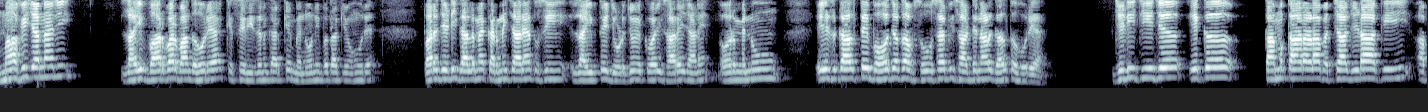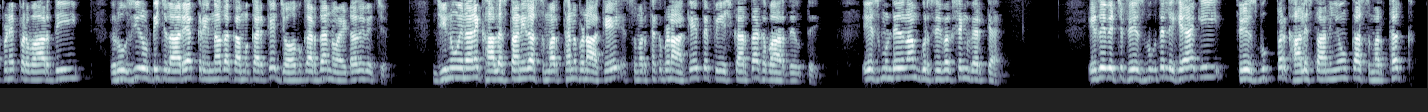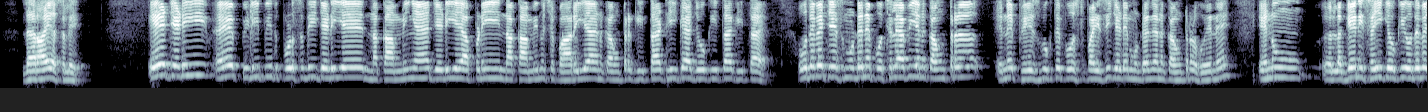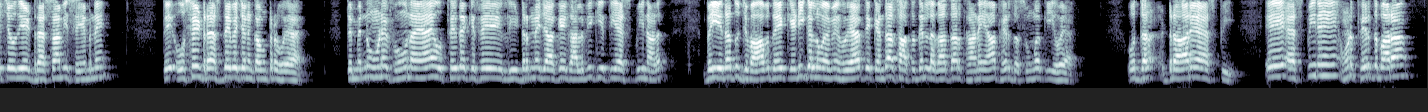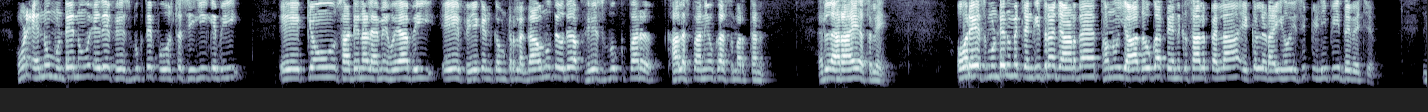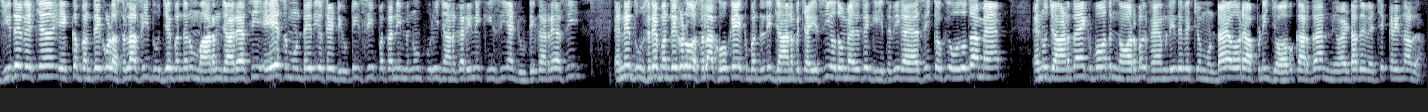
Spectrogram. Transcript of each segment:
ਮਾਫੀ ਚਾਹਨਾ ਜੀ। ਲਾਈਵ ਬਾਰ-ਬਾਰ ਬੰਦ ਹੋ ਰਿਹਾ। ਕਿਸੇ ਰੀਜ਼ਨ ਕਰਕੇ ਮੈਨੂੰ ਨਹੀਂ ਪਤਾ ਕਿਉਂ ਹੋ ਰਿਹਾ। ਪਰ ਜਿਹੜੀ ਗੱਲ ਮੈਂ ਕਰਨੀ ਚਾਹ ਰਿਹਾ, ਤੁਸੀਂ ਲਾਈਵ ਤੇ ਜੁੜ ਜਾਓ ਇੱਕ ਵਾਰੀ ਸਾਰੇ ਜਾਣੇ। ਔਰ ਮੈਨੂੰ ਇਸ ਗੱਲ ਤੇ ਬਹੁਤ ਜ਼ਿਆਦਾ ਅਫਸੋਸ ਹੈ ਵੀ ਸਾਡੇ ਨਾਲ ਗਲਤ ਹੋ ਰਿਹਾ ਜਿਹੜੀ ਚੀਜ਼ ਇੱਕ ਕੰਮਕਾਰ ਵਾਲਾ ਬੱਚਾ ਜਿਹੜਾ ਕਿ ਆਪਣੇ ਪਰਿਵਾਰ ਦੀ ਰੋਜ਼ੀ ਰੋਟੀ ਚਲਾ ਰਿਹਾ, ਕਰੇਨਾ ਦਾ ਕੰਮ ਕਰਕੇ ਜੌਬ ਕਰਦਾ ਨੋਇਡਾ ਦੇ ਵਿੱਚ, ਜਿਹਨੂੰ ਇਹਨਾਂ ਨੇ ਖਾਲਿਸਤਾਨੀ ਦਾ ਸਮਰਥਨ ਬਣਾ ਕੇ, ਸਮਰਥਕ ਬਣਾ ਕੇ ਤੇ ਪੇਸ਼ ਕਰਤਾ ਅਖਬਾਰ ਦੇ ਉੱਤੇ। ਇਸ ਮੁੰਡੇ ਦਾ ਨਾਮ ਗੁਰਸੇਵਕ ਸਿੰਘ ਵਿਰਕ ਹੈ। ਇਹਦੇ ਵਿੱਚ ਫੇਸਬੁੱਕ ਤੇ ਲਿਖਿਆ ਕਿ ਫੇਸਬੁੱਕ ਪਰ ਖਾਲਿਸਤਾਨੀਆਂ ਦਾ ਸਮਰਥਕ ਲਹਿਰਾਏ ਅਸਲੇ। ਇਹ ਜਿਹੜੀ, ਇਹ ਪੀਲੀਪੀਤ ਪੁਲਿਸ ਦੀ ਜਿਹੜੀ ਇਹ ਨਾਕਾਮੀ ਹੈ, ਜਿਹੜੀ ਇਹ ਆਪਣੀ ਨਾਕਾਮੀ ਨੂੰ ਛਪਾ ਰਹੀ ਹੈ ਐਨਕਾਊਂਟਰ ਕੀਤਾ ਠੀਕ ਹੈ, ਜੋ ਕੀਤਾ ਕੀਤਾ ਹੈ। ਉਹਦੇ ਵਿੱਚ ਇਸ ਮੁੰਡੇ ਨੇ ਪੁੱਛ ਲਿਆ ਵੀ ਐਨਕਾਊਂਟਰ ਇਹਨੇ ਫੇਸਬੁੱਕ ਤੇ ਪੋਸਟ ਪਾਈ ਸੀ, ਜਿਹੜੇ ਮੁੰਡਿਆਂ ਦੇ ਐਨਕਾਊਂਟਰ ਹੋਏ ਨੇ। ਇਹਨੂੰ ਲੱਗੇ ਨਹੀਂ ਸਹੀ ਕਿਉਂਕਿ ਉਹਦੇ ਵਿੱਚ ਉਹਦੀ ਐਡਰੈਸਾਂ ਵੀ ਸੇਮ ਨੇ। ਤੇ ਉਸੇ ਐਡਰੈਸ ਦੇ ਵਿੱਚ ਐਨਕਾਊਂਟਰ ਹੋਇਆ ਹੈ। ਤੇ ਮੈਨੂੰ ਹੁਣੇ ਫੋਨ ਆਇਆ ਹੈ, ਉੱਥੇ ਦੇ ਕਿਸੇ ਲੀਡਰ ਨੇ ਜਾ ਕੇ ਗੱਲ ਵੀ ਕੀਤੀ ਐਸਪੀ ਨਾਲ, ਬਈ ਇਹਦਾ ਤੂੰ ਜਵਾਬ ਦੇ, ਕਿਹੜੀ ਗੱਲੋਂ ਐਵੇਂ ਹੋਇਆ? ਤੇ ਕਹਿੰਦਾ 7 ਦਿਨ ਲਗਾਤਾਰ ਥਾਣੇ ਆ, ਫਿਰ ਦੱਸੂਗਾ ਕੀ ਹੋਇਆ। ਉਹ ਡ- ਡਰਾ ਰਿਹਾ ਐਸਪੀ। ਇਹ ਐਸਪੀ ਨੇ ਹੁਣ ਫਿਰ ਦੁਬਾਰਾ, ਹੁਣ ਇਹਨੂੰ ਮੁੰਡੇ ਨੂੰ ਇਹਦੇ ਫੇਸਬੁੱਕ ਤੇ ਪੋਸਟ ਸੀਗੀ ਕਿ ਵੀ ਇਹ ਕਿਉਂ ਸਾਡੇ ਨਾਲ ਐਵੇਂ ਹੋਇਆ ਵੀ ਇਹ ਫੇਕ ਐਨਕਾਊਂਟਰ ਲੱਗਾ ਉਹਨੂੰ ਤੇ ਉਹਦਾ ਫੇਸਬੁੱਕ ਪਰ ਖਾਲਿਸਤਾਨੀਆਂ ਦਾ ਸਮਰਥਨ, ਲਹਿਰਾਏ ਅਸਲੇ। ਔਰ ਇਸ ਮੁੰਡੇ ਨੂੰ ਮੈਂ ਚੰਗੀ ਤਰ੍ਹਾਂ ਜਾਣਦਾ ਹਾਂ, ਤੁਹਾਨੂੰ ਯਾਦ ਹੋਊਗਾ 3 ਕੁ ਸਾਲ ਪਹਿਲਾਂ ਇੱਕ ਲੜਾਈ ਹੋਈ ਸੀ ਪੀਲੀਪੀਤ ਦੇ ਵਿੱਚ, ਜਿਹਦੇ ਵਿੱਚ ਇੱਕ ਬੰਦੇ ਕੋਲ ਅਸਲਾ ਸੀ, ਦੂਜੇ ਬੰਦੇ ਨੂੰ ਮਾਰਨ ਜਾ ਰਿਹਾ ਸੀ। ਇਸ ਮੁੰਡੇ ਦੀ ਉੱਥੇ ਡਿਊਟੀ ਸੀ, ਪਤਾ ਨਹੀਂ ਮੈਨੂੰ ਪੂਰੀ ਜਾਣਕਾਰੀ ਨਹੀਂ ਕੀ ਸੀ ਜਾਂ ਡਿਊਟੀ ਕਰ ਰਿਹਾ ਸੀ। ਇਹਨੇ ਦੂਸਰੇ ਬੰਦੇ ਕੋਲੋਂ ਅਸਲਾ ਖੋ ਕੇ ਇੱਕ ਬੰਦੇ ਦੀ ਜਾਨ ਬਚਾਈ ਸੀ, ਉਦੋਂ ਮੈਂ ਇਹਦੇ ਤੇ ਗੀਤ ਵੀ ਗਾਇਆ ਸੀ, ਕਿਉਂਕਿ ਉਦੋਂ ਦਾ ਮੈਂ ਇਹਨੂੰ ਜਾਣਦਾ ਇੱਕ ਬਹੁਤ ਨਾਰਮਲ ਫੈਮਿਲੀ ਦੇ ਵਿੱਚੋਂ ਮੁੰਡਾ ਹੈ ਔਰ ਆਪਣੀ ਜੌਬ ਕਰਦਾ ਨੋਇਡਾ ਦੇ ਵਿੱਚ, ਕਰੇਨਾ ਦਾ।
